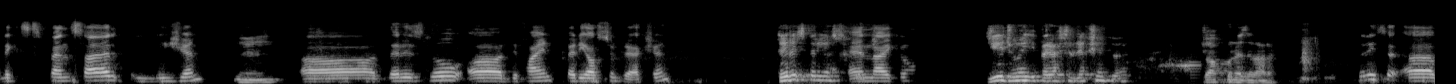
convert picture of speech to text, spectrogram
an expansile lesion. Hmm. Uh, there is no uh, defined periosteal reaction, There is periosteal. and I can. ये जो है ये periosteal reaction क्यों है? जो आपको नजर आ रहा है. There is a uh,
